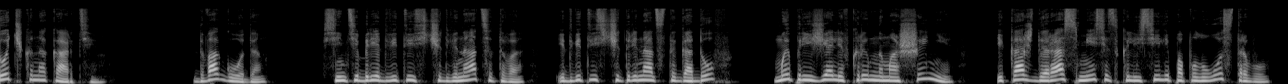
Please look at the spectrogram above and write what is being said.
Точка на карте. Два года. В сентябре 2012 и 2013 годов мы приезжали в Крым на машине и каждый раз месяц колесили по полуострову,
